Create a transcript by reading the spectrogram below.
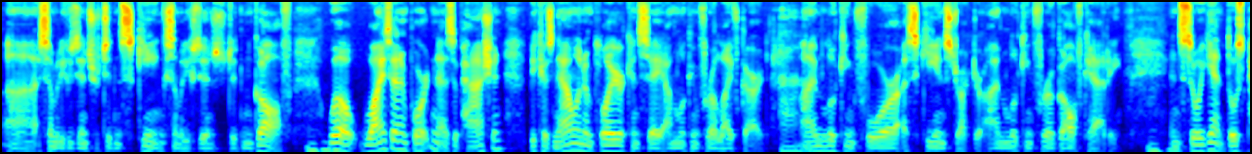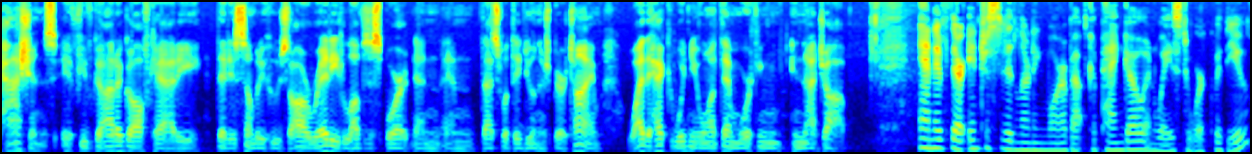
uh, somebody who's interested in skiing, somebody who's interested in golf. Mm-hmm. Well, why is that important as a passion? Because now an employer can say, I'm looking for a lifeguard, uh-huh. I'm looking for a ski instructor, I'm looking for a golf caddy. Mm-hmm. And so, again, those passions, if you've got a golf caddy that is somebody who's already loves the sport and, and that's what they do in their spare time, why the heck wouldn't you want them working in that job? And if they're interested in learning more about Capango and ways to work with you?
